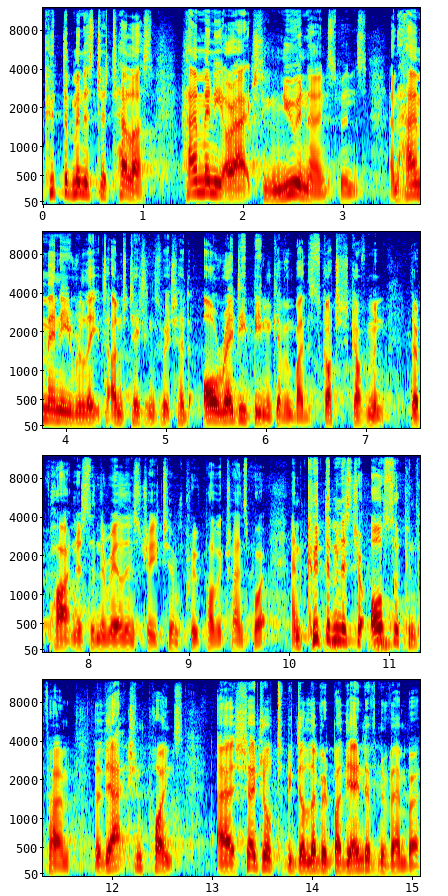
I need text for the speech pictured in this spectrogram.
could the Minister tell us how many are actually new announcements and how many relate to undertakings which had already been given by the Scottish Government, their partners in the rail industry to improve public transport? And could the Minister also confirm that the action points uh, scheduled to be delivered by the end of November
